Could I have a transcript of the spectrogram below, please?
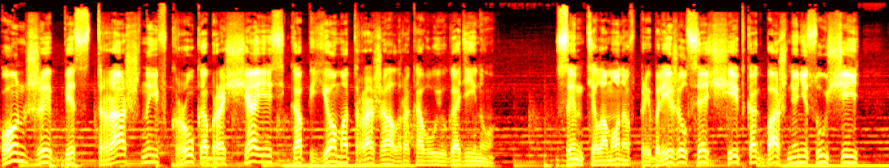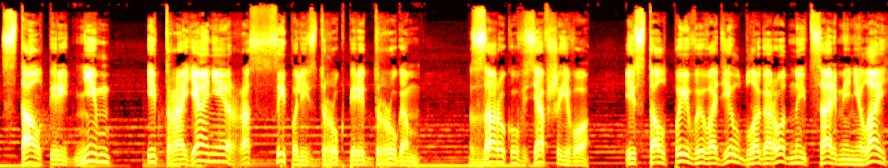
он же, бесстрашный, в круг обращаясь, копьем отражал роковую годину. Сын Теламонов приближился, щит, как башню несущий, стал перед ним, и трояне рассыпались друг перед другом. За руку взявший его — из толпы выводил благородный царь Менелай,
